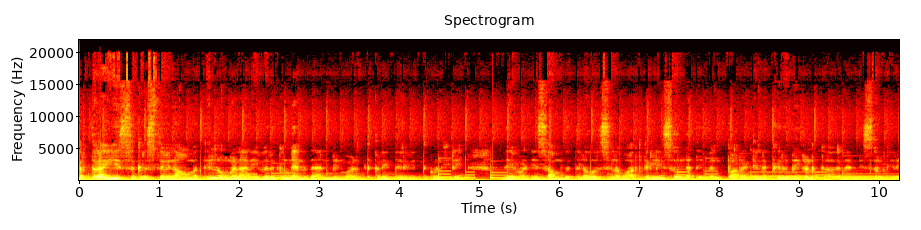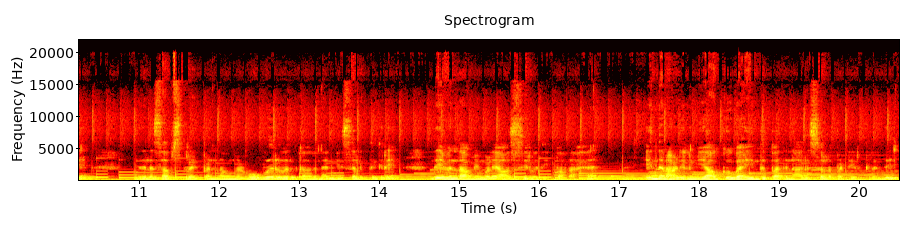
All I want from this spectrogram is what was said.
கர்த்தரா இயேசு கிறிஸ்துவின் நாமத்தில் உங்கள் அனைவருக்கும் எனது அன்பின் வாழ்த்துக்களை தெரிவித்துக் கொள்கிறேன். தேவனுடைய சமூகத்தில் ஒரு சில வார்த்தைகளை சொல்ல தேவன் பாராட்டின கிருபிகளுக்காக நன்றி சொல்கிறேன். இதில் சப்ஸ்கிரைப் பண்ண உங்கள் ஒவ்வொருவருக்காக நன்றி செலுத்துகிறேன். தேவன் தாமி உங்களை ஆசீர்வதிப்பாராக. இந்த நாளிலும் யாக்கூப் ஐந்து பதினாறு சொல்லப்பட்டிருக்கிறது.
